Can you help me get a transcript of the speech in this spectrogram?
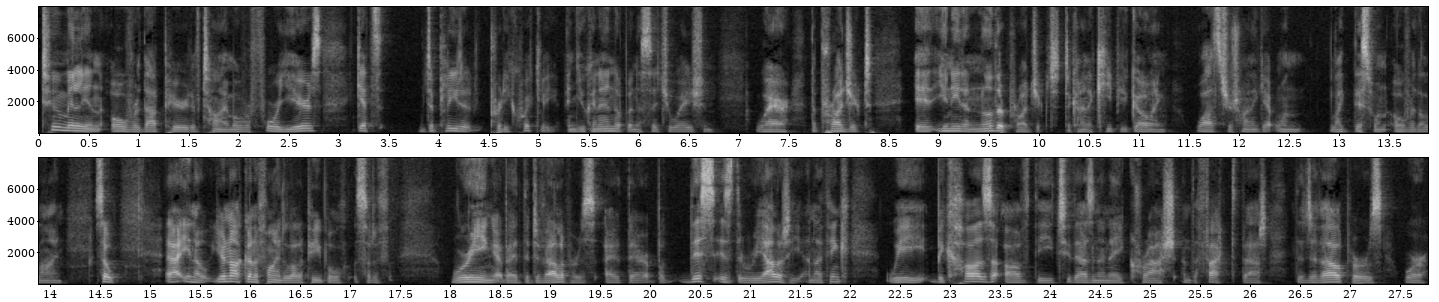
two million over that period of time, over four years, gets depleted pretty quickly, and you can end up in a situation where the project you need another project to kind of keep you going whilst you're trying to get one like this one over the line. So uh, you know, you're not going to find a lot of people sort of worrying about the developers out there, but this is the reality. And I think we because of the 2008 crash and the fact that the developers were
